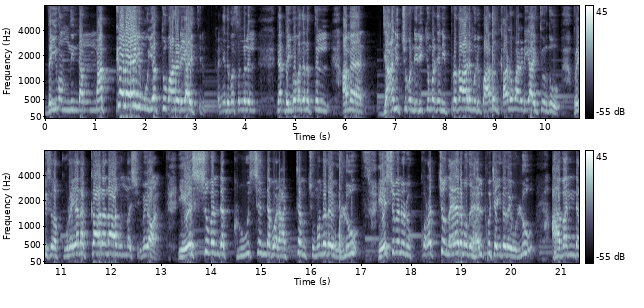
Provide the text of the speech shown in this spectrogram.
ദൈവം നിന്റെ മക്കളെയും ഉയർത്തുവാനിടയായിത്തീരും. കഴിഞ്ഞ ദിവസങ്ങളിൽ ഞാൻ ദൈവവചനത്തിൽ അവൻ ധ്യാനിച്ചു കൊണ്ടിരിക്കുമ്പോൾ ഞാൻ ഇപ്രകാരം ഒരു ഭാഗം കാണുവാനിടയായി തീർന്നു. പ്രൈസുള്ള കുറയനക്കാരനാകുന്ന ശിമയോൻ യേശുവന്റെ ക്രൂശന്റെ ഒരറ്റം ചുമന്നതേ ഉള്ളൂ. യേശുവിന് ഒരു കുറച്ചു നേരം ഒന്ന് ഹെൽപ്പ് ചെയ്തതേ ഉള്ളൂ. അവന്റെ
